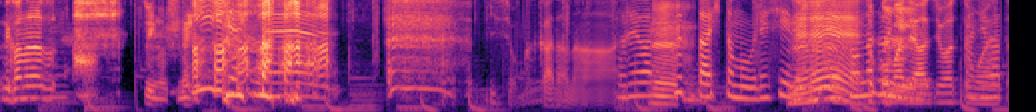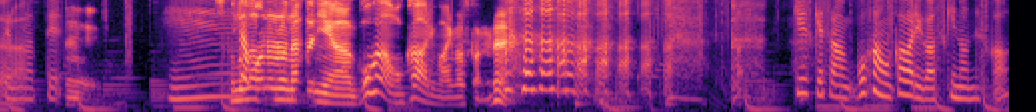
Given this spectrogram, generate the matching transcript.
で必ず「はぁ」と言いますね。いいですね。美食家だな。それは作った人も嬉しいですね。ねえ。そんな風にそこまで味わってもらってうん好きなものの中にはご飯おかわりもありますからね 圭介さんご飯おかわりが好きなんですか？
